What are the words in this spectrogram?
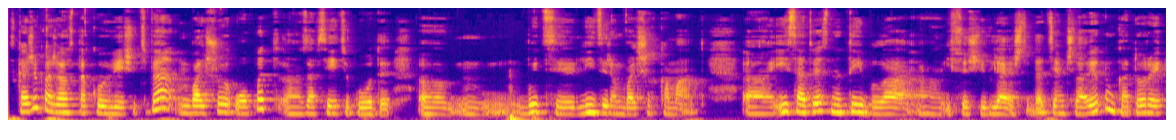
Скажи, пожалуйста, такую вещь. У тебя большой опыт э, за все эти годы э, быть лидером больших команд. Э, и, соответственно, ты была и все еще являешься да, тем человеком, который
